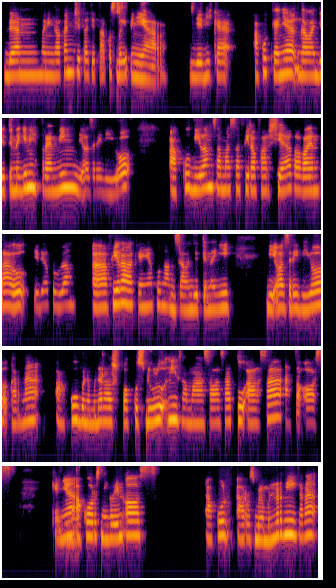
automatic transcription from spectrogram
dan meninggalkan cita-cita aku sebagai penyiar. Jadi kayak aku kayaknya nggak lanjutin lagi nih training di Oz Radio. Aku bilang sama Safira Farsya, kalau kalian tahu. Jadi aku bilang, e, Vira, kayaknya aku nggak bisa lanjutin lagi di Oz Radio karena aku benar-benar harus fokus dulu nih sama salah satu ALSA atau OS. Kayaknya hmm. aku harus ninggalin OS. Aku harus benar-benar nih, karena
